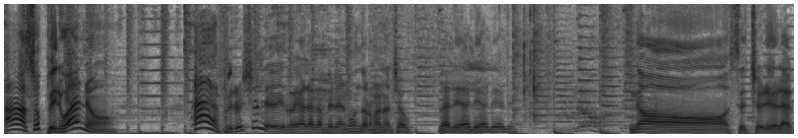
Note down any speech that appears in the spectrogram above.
Ah, sos peruano. Ah, pero yo le doy regalo a campeón del mundo, hermano. Chau. Dale, dale, dale, dale. No, se choreó la.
